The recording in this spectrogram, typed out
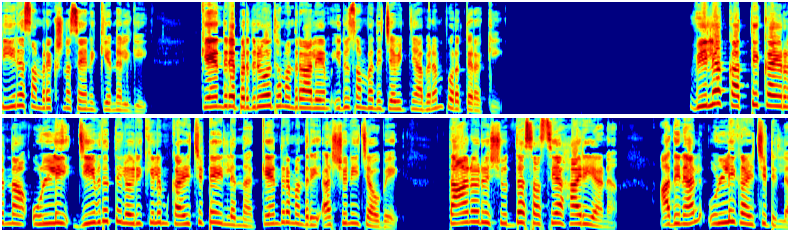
തീരസംരക്ഷണ സേനയ്ക്ക് നൽകി. കേന്ദ്ര പ്രതിരോധ മന്ത്രാലയം ഇതു സംബന്ധിച്ച വിജ്ഞാപനം പുറത്തിറക്കി. വില കത്തിക്കയറുന്ന ഉള്ളി ജീവിതത്തിൽ ഒരിക്കലും കഴിച്ചിട്ടേയില്ലെന്ന് കേന്ദ്രമന്ത്രി അശ്വിനി ചൌബെ. താനൊരു ശുദ്ധ സസ്യാഹാരിയാണ്. അതിനാൽ ഉള്ളി കഴിച്ചിട്ടില്ല.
